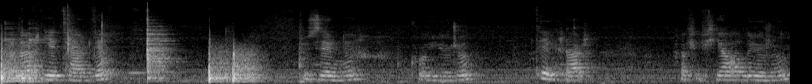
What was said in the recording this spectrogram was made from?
Bu kadar yeterli. Üzerine koyuyorum. Tekrar Hafif yağlıyorum.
